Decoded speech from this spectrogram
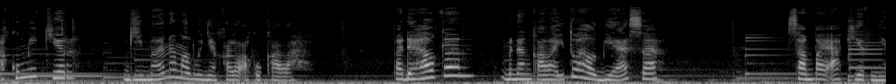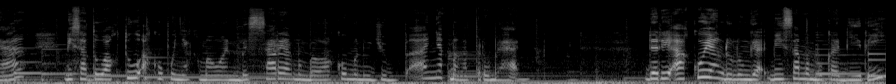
Aku mikir, gimana malunya kalau aku kalah? Padahal kan, menang kalah itu hal biasa. Sampai akhirnya, di satu waktu aku punya kemauan besar yang membawaku menuju banyak banget perubahan. Dari aku yang dulu nggak bisa membuka diri,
